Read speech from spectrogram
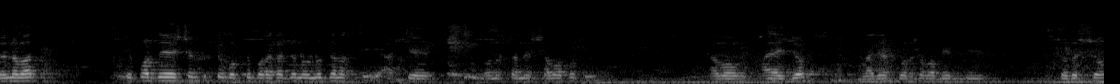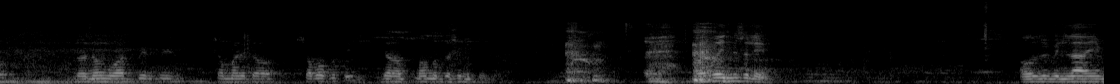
ধন্যবাদ। এ পর্যায়ে সংক্ষিপ্ত বক্তব্য রাখার জন্য অনুরোধ জানাচ্ছি আজকে অনুষ্ঠানের সভাপতি এবং আয়োজক নাজিরাট পৌরসভা বিএনপি সদস্য, নয় নং ওয়ার্ড বিএনপির সম্মানিত সভাপতি জনাব মোহাম্মদ জসিমুদ্দিন আউজুবিল্লাহিম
